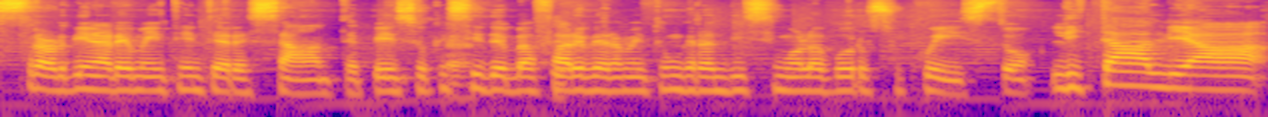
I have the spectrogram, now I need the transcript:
straordinariamente interessante. Penso che eh, si debba fare veramente un grandissimo lavoro su questo. L'Italia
